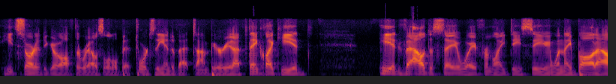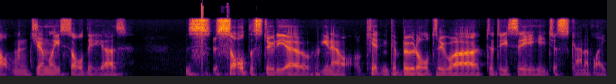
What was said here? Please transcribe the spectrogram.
he started to go off the rails a little bit towards the end of that time period. I think like he had he had vowed to stay away from like DC, and when they bought out when Jim Lee sold the uh, s- sold the studio, you know, kit and caboodle to uh, to DC. He just kind of like,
